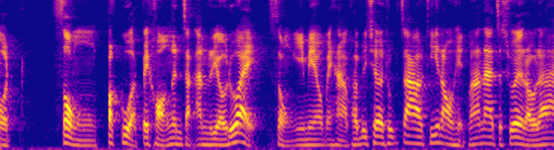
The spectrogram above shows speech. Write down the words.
อดส่งประกวดไปขอเงินจาก Unreal ด้วย ส่งอีเมลไปหา publisher ทุกเจ้าที่เราเห็นว่าน่าจะช่วยเราได้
